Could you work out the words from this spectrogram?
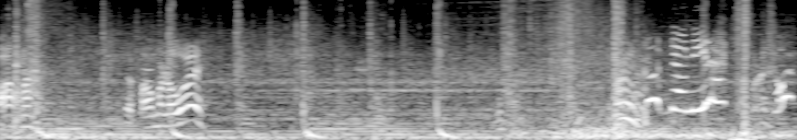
วางมาเดี๋ยวฟังมันเอาไว้ยหยุดเดี๋ยวนี้เลยหยุด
